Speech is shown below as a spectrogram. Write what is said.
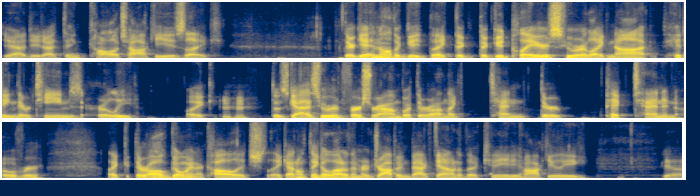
Yeah, dude, I think college hockey is like they're getting all the good like the the good players who are like not hitting their teams early, like mm-hmm. those guys who are in first round, but they're on like ten, they're pick ten and over. Like they're all going to college. Like I don't think a lot of them are dropping back down to the Canadian Hockey League. Yeah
